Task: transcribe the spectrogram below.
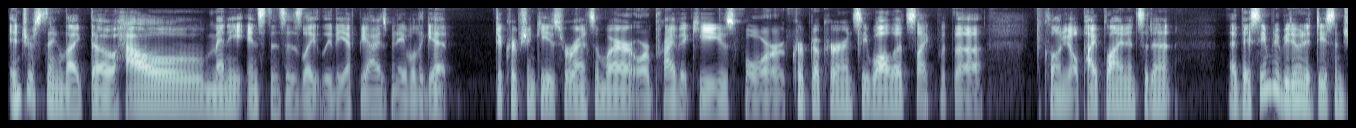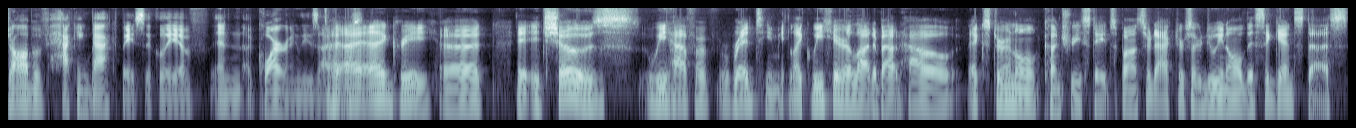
interesting, like, though, how many instances lately the FBI has been able to get decryption keys for ransomware or private keys for cryptocurrency wallets, like with the Colonial Pipeline incident. Uh, They seem to be doing a decent job of hacking back, basically, of and acquiring these items. I, I agree. Uh, it, it shows we have a red teaming. Like we hear a lot about how external country state sponsored actors are doing all this against us.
